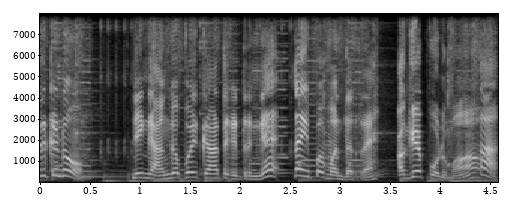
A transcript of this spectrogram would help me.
இருக்கணும். நீங்க அங்க போய் காத்துக்கிட்டு இருங்க நான் இப்ப வந்துடுறேன். அங்கே போணுமா?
